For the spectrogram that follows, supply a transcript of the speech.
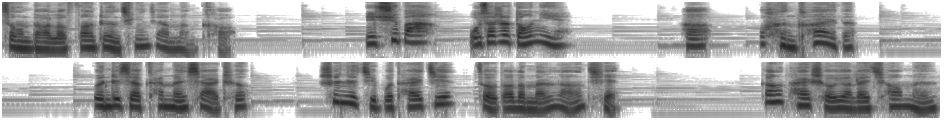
送到了方正清家门口，你去吧，我在这等你。好，我很快的。温之夏开门下车，顺着几步台阶走到了门廊前，刚抬手要来敲门，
